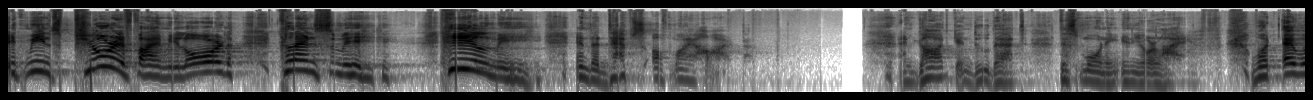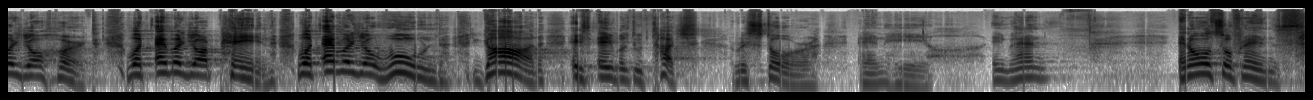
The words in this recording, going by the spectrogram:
It means purify me, Lord. Cleanse me. Heal me in the depths of my heart. And God can do that this morning in your life. Whatever your hurt, whatever your pain, whatever your wound, God is able to touch, restore, and heal. Amen. And also, friends,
